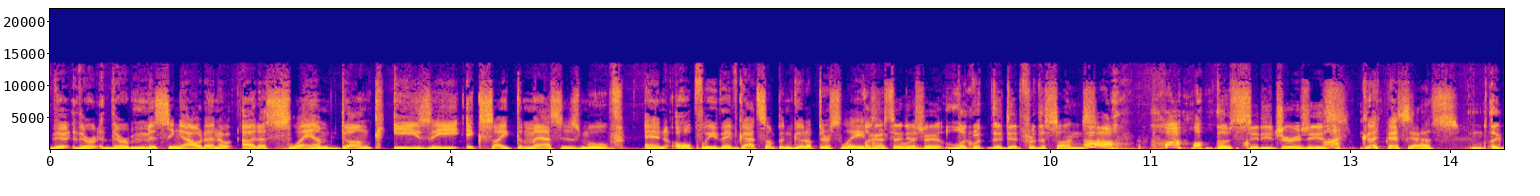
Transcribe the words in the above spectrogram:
they're they're, they're missing out on a on a slam dunk, easy, excite the masses move, and hopefully they've got something good up their sleeve. Like I said yesterday, look what they did for the Suns. Oh, Those city jerseys, my goodness! Yes. like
